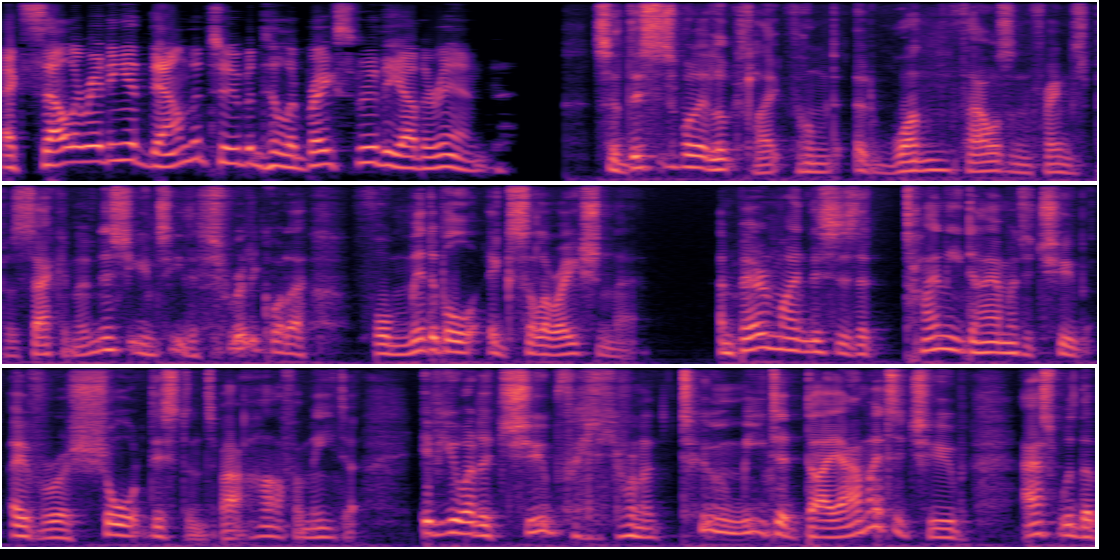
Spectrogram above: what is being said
accelerating it down the tube until it breaks through the other end. So this is what it looks like filmed at 1000 frames per second and as you can see there's really quite a formidable acceleration there. And bear in mind this is a tiny diameter tube over a short distance, about half a meter. If you had a tube failure on a 2 meter diameter tube, as with the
